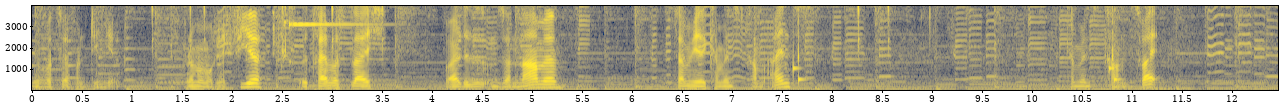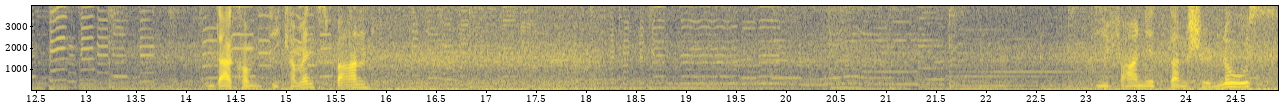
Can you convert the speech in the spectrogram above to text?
Nehmen wir zwei von denen hier. Und dann machen wir gleich vier. Übertreiben wir es gleich, weil das ist unser Name. Jetzt haben wir hier Kamenstram 1. Kamenstram 2. Und da kommt die Kamenzbahn. Die fahren jetzt dann schön los.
